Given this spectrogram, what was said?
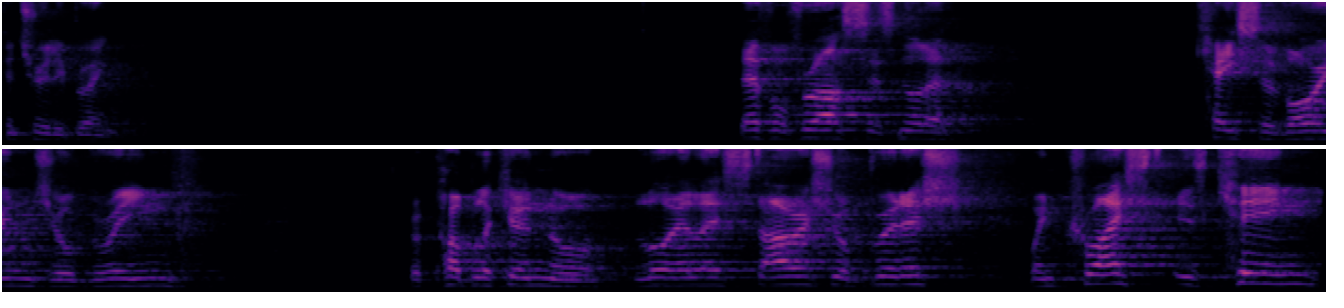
can truly bring. Therefore, for us, it's not a case of orange or green, Republican or loyalist, Irish or British. When Christ is King,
